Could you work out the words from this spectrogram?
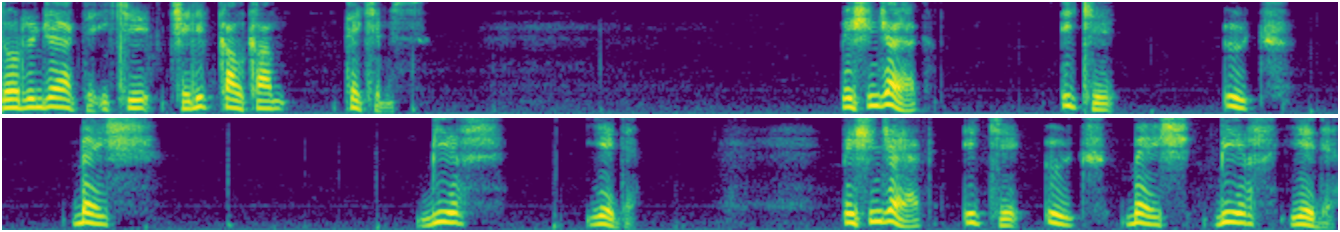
Dördüncü ayakta 2 Çelik Kalkan tekimiz. Beşinci ayak. 2 3 5 1 7 Beşinci ayak. 2 3 5 1 7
